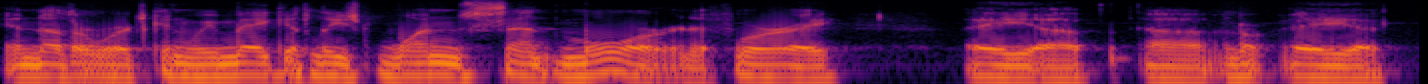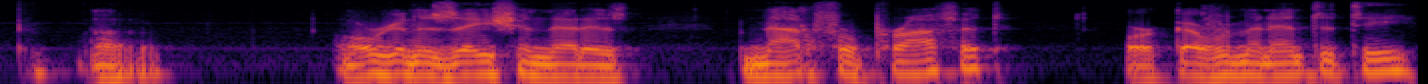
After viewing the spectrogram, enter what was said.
In other words, can we make at least one cent more? And if we're a a, uh, uh, a, a, uh, organization that is not for profit or government entity,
